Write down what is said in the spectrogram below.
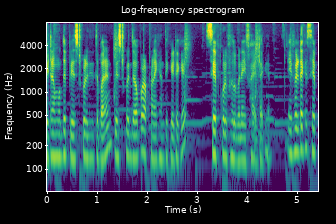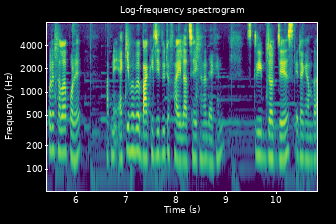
এটার মধ্যে পেস্ট করে দিতে পারেন। পেস্ট করে দেওয়ার পর আপনারা এখান থেকে এটাকে সেভ করে ফেলবেন এই ফাইলটাকে এই ফাইলটাকে সেভ করে ফেলার পরে আপনি একইভাবে বাকি যে দুইটা ফাইল আছে এখানে দেখেন স্ক্রিপ্ট ডট জেএস এটাকে আমরা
